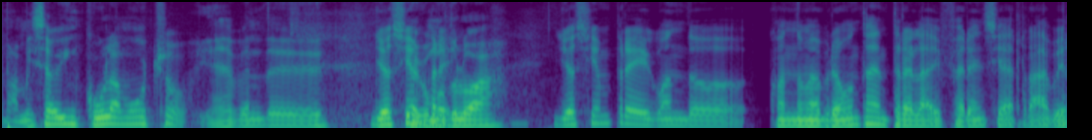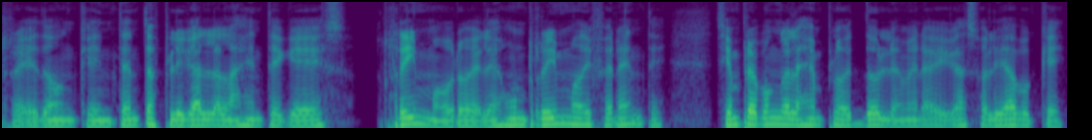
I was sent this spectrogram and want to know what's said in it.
para mí se vincula mucho. Y depende de, Yo de siempre, cómo tú lo hagas. yo siempre cuando, cuando me preguntan entre la diferencia de rap y reggaetón, que intento explicarle a la gente que es ritmo, bro, él es un ritmo diferente. Siempre pongo el ejemplo del doble, mira qué casualidad, porque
